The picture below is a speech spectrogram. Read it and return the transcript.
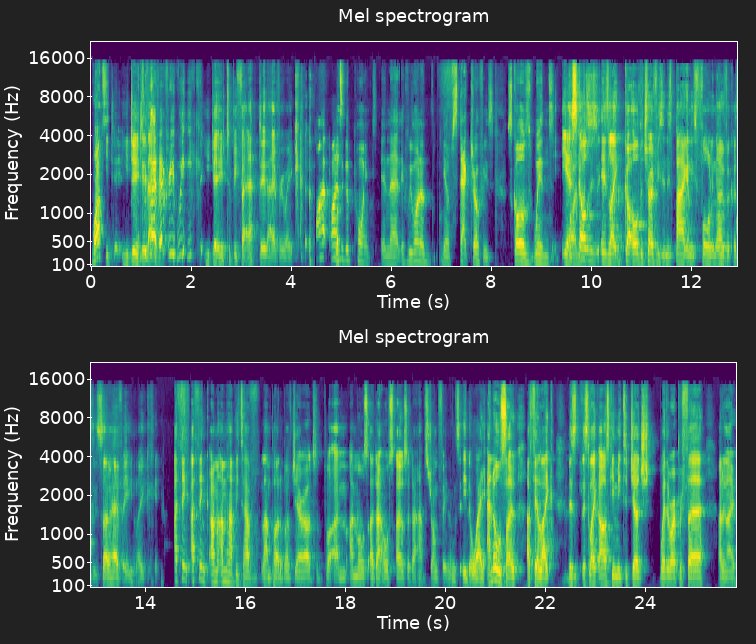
what? you do you do do Do that. that Every, every week. you do. To be fair, do that every week. Paul Paul has a good point in that if we want to, you know, stack trophies, Scholes wins. Yeah, Well, Scholes is, is like got all the trophies in his bag and he's falling over because it's so heavy. Like I think I think I'm I'm happy to have Lampard above Gerrard, but I'm I'm also I don't also I also don't have strong feelings either way. And also I feel like this it's like asking me to judge whether I prefer I don't know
